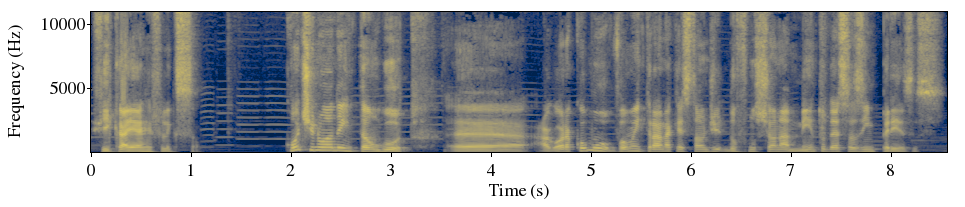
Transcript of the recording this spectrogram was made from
fica aí a reflexão. Continuando então, Guto, é, agora como vamos entrar na questão de, do funcionamento dessas empresas,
